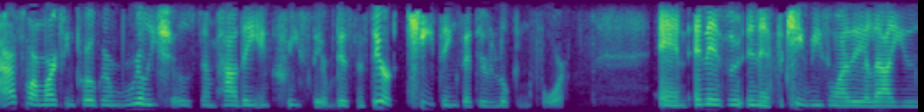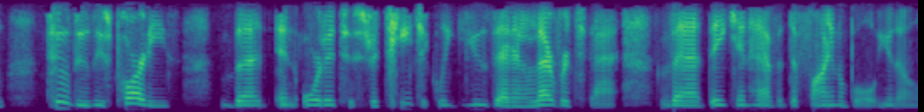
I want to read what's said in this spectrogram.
our smart marketing program really shows them how they increase their business. There are key things that they're looking for, and and it's and it's the key reason why they allow you to do these parties. But in order to strategically use that and leverage that, that they can have a definable, you know,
